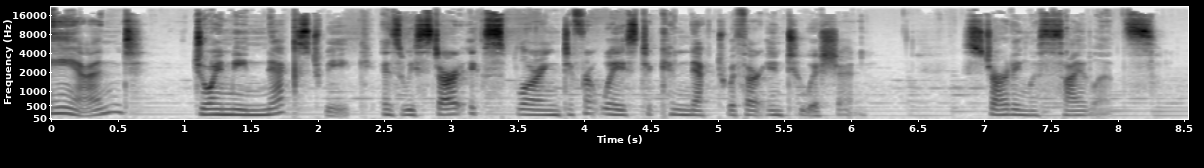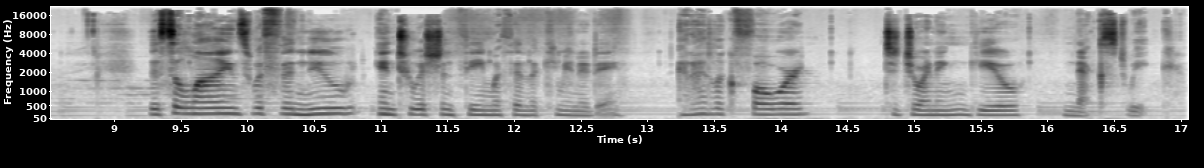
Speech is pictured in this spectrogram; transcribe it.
And join me next week as we start exploring different ways to connect with our intuition, starting with silence. This aligns with the new intuition theme within the community, and I look forward to joining you next week.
